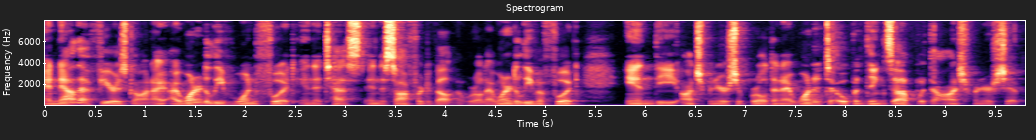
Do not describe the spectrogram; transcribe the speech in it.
And now that fear is gone. I, I, wanted to leave one foot in the test, in the software development world. I wanted to leave a foot in the entrepreneurship world, and I wanted to open things up with the entrepreneurship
